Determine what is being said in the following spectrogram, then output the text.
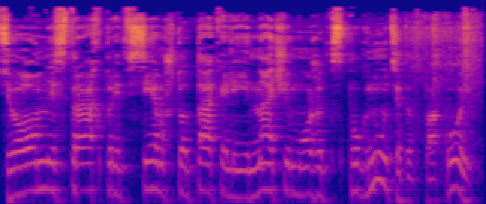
Темный страх пред всем, что так или иначе может вспугнуть этот покой –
